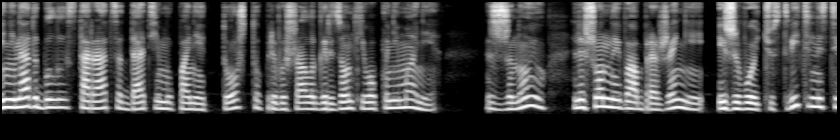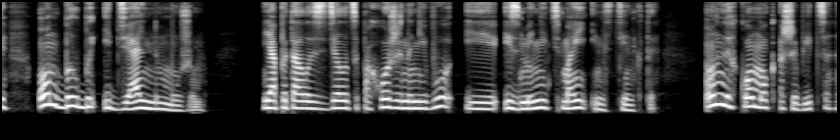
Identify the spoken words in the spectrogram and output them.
и не надо было стараться дать ему понять то, что превышало горизонт его понимания. С женою, лишённой воображения и живой чувствительности, он был бы идеальным мужем. Я пыталась сделаться похожей на него и изменить мои инстинкты. Он легко мог ошибиться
